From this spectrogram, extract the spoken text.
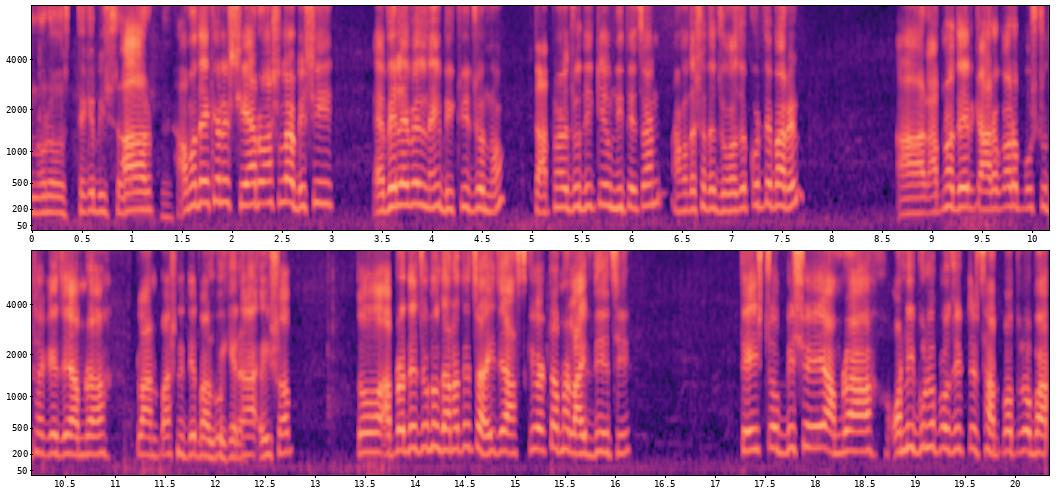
পনেরো থেকে বিশ আর আমাদের এখানে শেয়ারও আসলে বেশি অ্যাভেলেবেল নেই বিক্রির জন্য। তো আপনারা যদি কেউ নিতে চান আমাদের সাথে যোগাযোগ করতে পারেন। আর আপনাদের কারও কারও প্রশ্ন থাকে যে আমরা প্ল্যান পাস নিতে পারব কিনা এইসব তো আপনাদের জন্য জানাতে চাই যে আজকেও একটা আমরা লাইভ দিয়েছি। তেইশ চব্বিশে আমরা অনেকগুলো প্রজেক্টের ছাড়পত্র বা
